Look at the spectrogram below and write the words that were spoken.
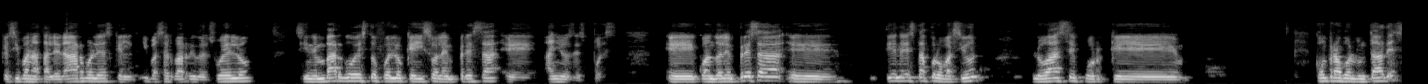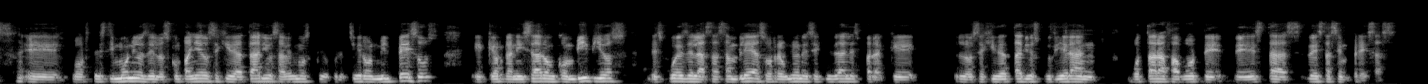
que se iban a taler árboles, que iba a ser barrido el suelo. Sin embargo, esto fue lo que hizo la empresa eh, años después. Eh, cuando la empresa tiene esta aprobación, lo hace porque compra voluntades, eh, por testimonios de los compañeros ejidatarios, sabemos que ofrecieron mil pesos, eh, que organizaron convivios después de las asambleas o reuniones ejidales para que los ejidatarios pudieran votar a favor de, estas, de estas empresas.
